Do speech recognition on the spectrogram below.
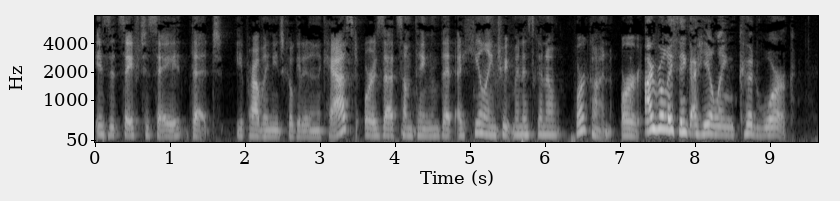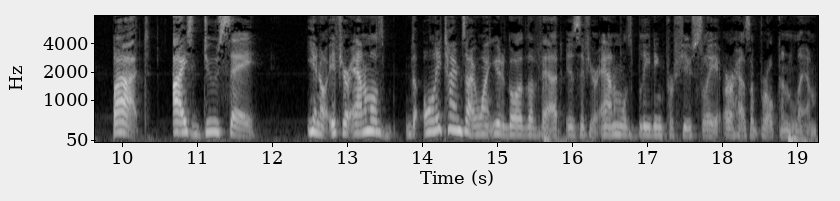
is it safe to say that you probably need to go get it in a cast, or is that something that a healing treatment is going to work on? Or I really think a healing could work, but I do say, you know, if your animal's the only times I want you to go to the vet is if your animal's bleeding profusely or has a broken limb,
